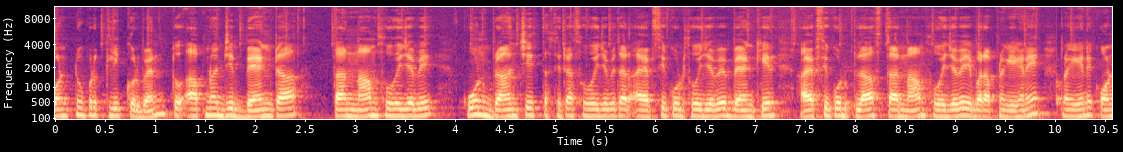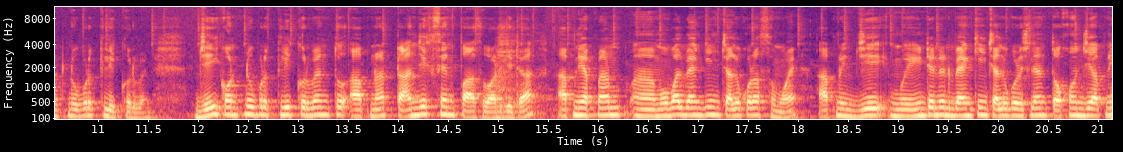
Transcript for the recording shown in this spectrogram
কন্টিনিউ উপরে ক্লিক করবেন, তো আপনার যে ব্যাংকটা তার নাম শো হয়ে যাবে। কোন ব্রাঞ্চে সেটা হয়ে যাবে, তার আইএফসি কোড হয়ে যাবে ব্যাংকের আইএফসি কোড প্লাস তার নাম হয়ে যাবে। এবার আপনাকে এখানে আপনাকে এখানে কন্টিনিউ উপরে ক্লিক করবেন। যেই কন্টিনিউ উপরে ক্লিক করবেন, তো আপনার ট্রানজ্যাকশান পাসওয়ার্ড যেটা, আপনি আপনার মোবাইল ব্যাংকিং চালু করার সময়, আপনি যে ইন্টারনেট ব্যাংকিং চালু করেছিলেন, তখন যে আপনি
